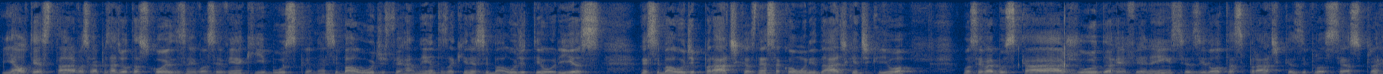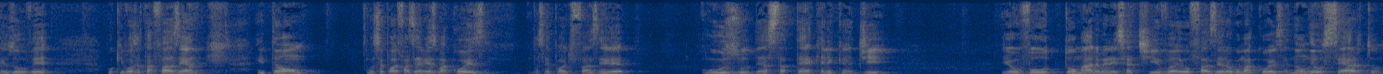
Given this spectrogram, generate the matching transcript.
E ao testar, você vai precisar de outras coisas. Aí você vem aqui e busca nesse baú de ferramentas, aqui nesse baú de teorias, nesse baú de práticas, nessa comunidade que a gente criou. Você vai buscar ajuda, referências e outras práticas e processos para resolver o que você está fazendo. Então, você pode fazer a mesma coisa. Você pode fazer uso dessa técnica de eu vou tomar uma iniciativa, eu vou fazer alguma coisa. Não deu certo,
